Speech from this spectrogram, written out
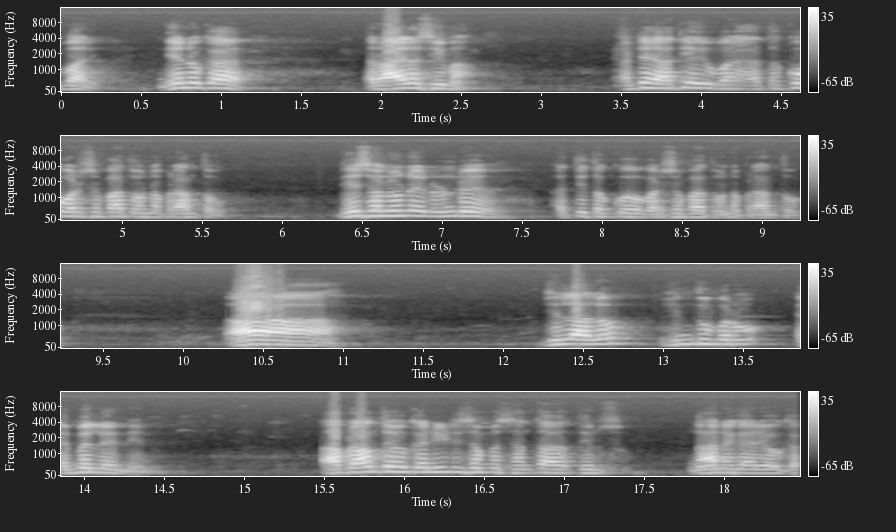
ఇవ్వాలి? నేను ఒక రాయలసీమ అంటే అతి తక్కువ వర్షపాతం ఉన్న ప్రాంతం. దేశంలోనే రెండు అతి తక్కువ వర్షపాతం ఉన్న ప్రాంతం. ఆ జిల్లాలో హిందూపురం ఎమ్మెల్యే నేను. ఆ ప్రాంతం యొక్క నీటి సమస్య అంతా తెలుసు. నాన్నగారి ఒక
